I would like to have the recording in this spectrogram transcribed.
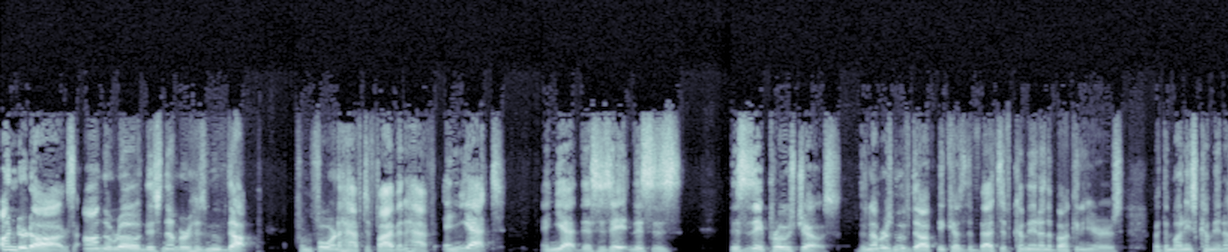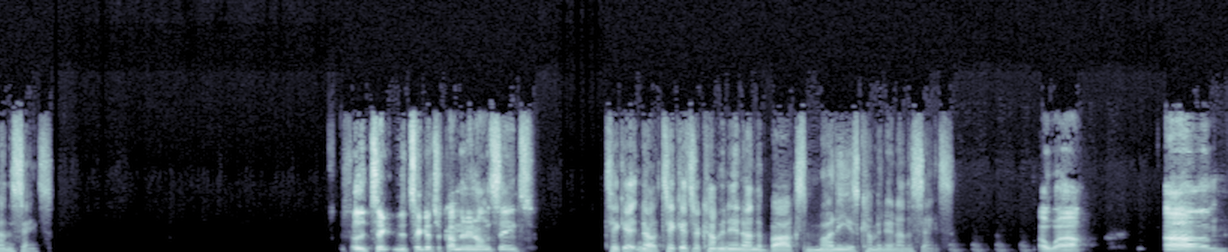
underdogs on the road. This number has moved up from four and a half to five and a half, and yet, and yet, this is a this is this is a pros Joe's. The numbers moved up because the bets have come in on the Buccaneers, but the money's come in on the Saints. So the, tic- the tickets are coming in on the Saints? Ticket no tickets are coming in on the Bucks. Money is coming in on the Saints. Oh wow. Um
